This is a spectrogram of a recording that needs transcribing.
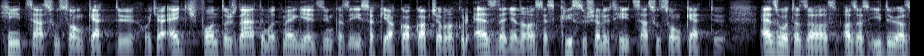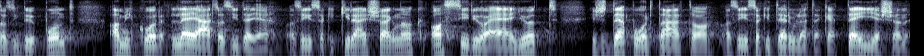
722. Hogyha egy fontos dátumot megjegyzünk az északiakkal kapcsolatban, akkor ez legyen az, ez Krisztus előtt 722. Ez volt az az, az az idő, az az időpont, amikor lejárt az ideje az északi királyságnak, Asszíria eljött, és deportálta az északi területeket teljesen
